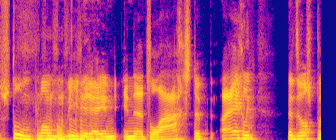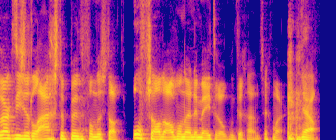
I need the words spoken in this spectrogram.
stom, plan om iedereen in het laagste... Eigenlijk, het was praktisch het laagste punt van de stad. Of ze hadden allemaal naar de metro moeten gaan, zeg maar. Ja,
